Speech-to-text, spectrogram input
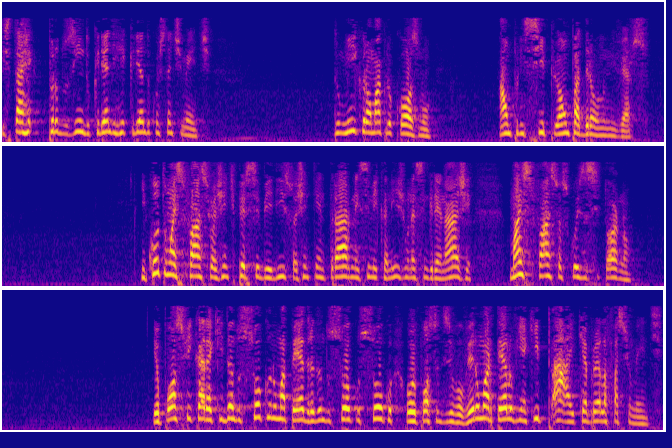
está produzindo, criando e recriando constantemente. Do micro ao macrocosmo, há um princípio, há um padrão no universo. E quanto mais fácil a gente perceber isso, a gente entrar nesse mecanismo, nessa engrenagem, mais fácil as coisas se tornam. Eu posso ficar aqui dando soco numa pedra, dando soco, soco, ou eu posso desenvolver um martelo, vir aqui pá, e quebro ela facilmente.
